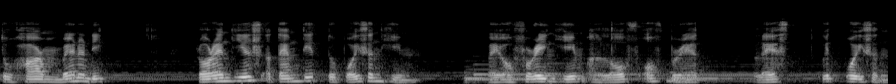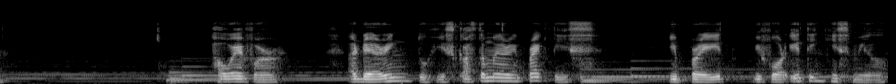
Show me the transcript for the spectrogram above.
to harm Benedict, Florentius attempted to poison him by offering him a loaf of bread laced with poison. However, adhering to his customary practice, he prayed before eating his meal.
